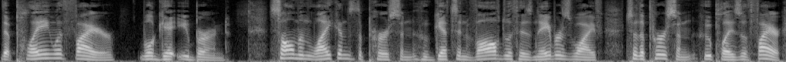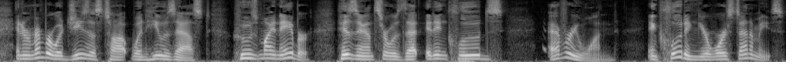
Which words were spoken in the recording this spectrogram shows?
that playing with fire will get you burned. Solomon likens the person who gets involved with his neighbor's wife to the person who plays with fire. And remember what Jesus taught when he was asked, Who's my neighbor? His answer was that it includes everyone, including your worst enemies.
